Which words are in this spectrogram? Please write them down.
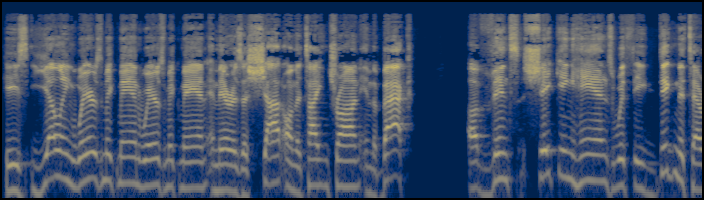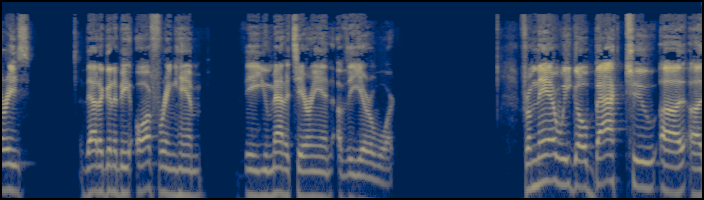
He's yelling, Where's McMahon? Where's McMahon? And there is a shot on the Titantron in the back of Vince shaking hands with the dignitaries that are going to be offering him the Humanitarian of the Year award. From there, we go back to uh, uh,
